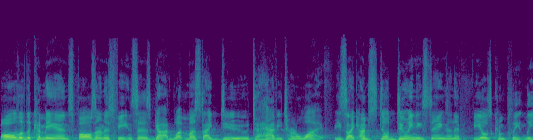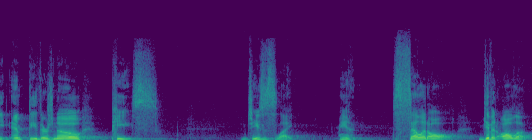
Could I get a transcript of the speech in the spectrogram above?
all of the commands, falls on his feet, and says, God, what must I do to have eternal life? He's like, I'm still doing these things, and it feels completely empty. There's no peace. Jesus is like, man, sell it all Give it all up.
